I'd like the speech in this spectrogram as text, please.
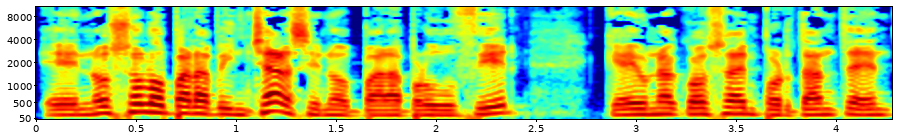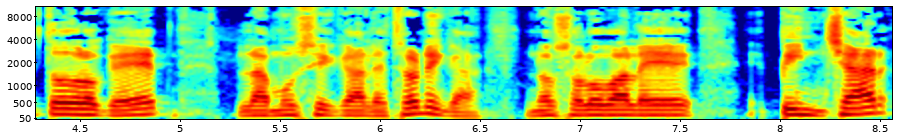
eh, no solo para pinchar, sino para producir que es una cosa importante en todo lo que es la música electrónica. No solo vale pinchar,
